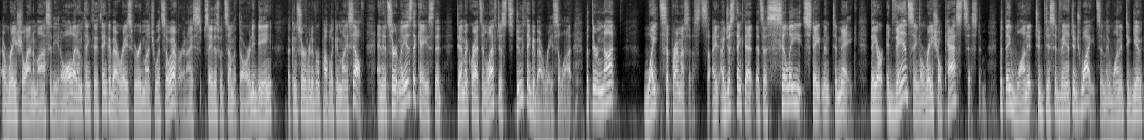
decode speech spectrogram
a racial animosity at all. I don't think they think about race very much whatsoever. And I say this with some authority, being a conservative Republican myself. And it certainly is the case that Democrats and leftists do think about race a lot, but they're not white supremacists. I, I, just think that that's a silly statement to make. They are advancing a racial caste system, but they want it to disadvantage whites, and they want it to give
